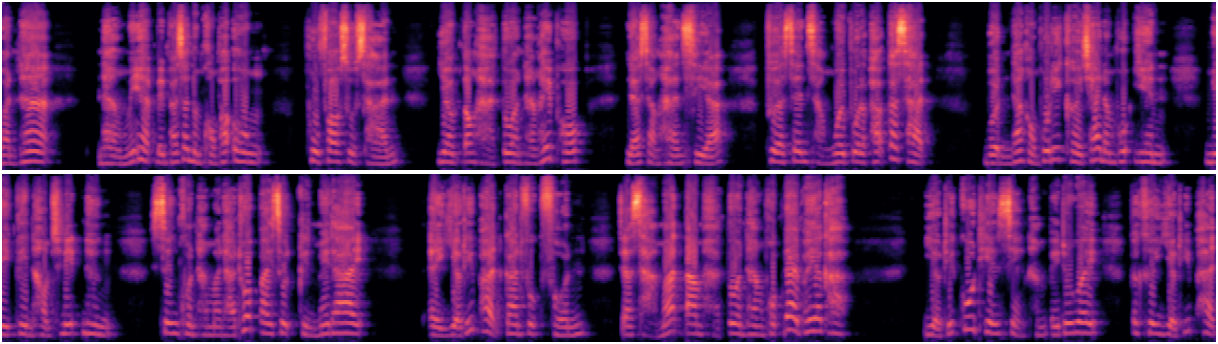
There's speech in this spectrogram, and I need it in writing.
วันหน้านางไม่อาจเป็นพระสนมของพระองค์ ผู้เฝ้าสุสานย่อมต้องหาตัวนางให้พบ และสังหารเสียเพื่อเส้นสังเวยบุรพกษัตริย์ บนหน้าของผู้ที่เคยแช่น้ำพุเย็น มีกลิ่นหอมชนิดหนึ่ง ซึ่งคนธรรมดาทั่วไปสูดกลิ่นไม่ได้แต่เหยี่ยวที่ผ่านการฝึกฝน จะสามารถตามหาตัวนางพบได้พะยะค่ะเหยี่ยวที่กู้เทียนเสียงทำไปด้วย ก็คือเหยี่ยวที่ผ่าน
